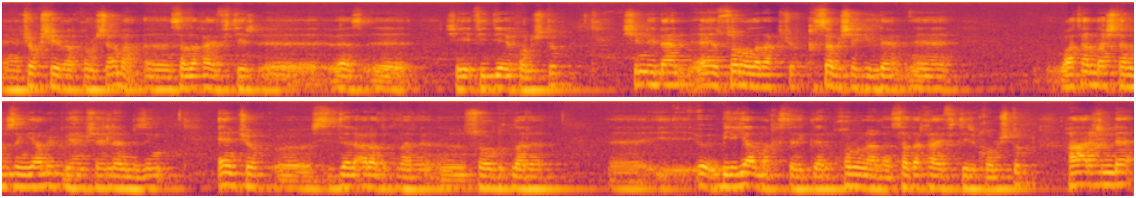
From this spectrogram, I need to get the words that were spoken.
e, çok şey var konuşa ama e, sadaka fitir e, ve e, şey fidyeyi konuştuk. Şimdi ben en son olarak çok kısa bir şekilde e, vatandaşlarımızın, Yanıklı hemşehrilerimizin en çok e, sizleri aradıkları, e, sordukları, e, bilgi almak istedikleri konulardan sadaka fitiri konuştuk. Haricinde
